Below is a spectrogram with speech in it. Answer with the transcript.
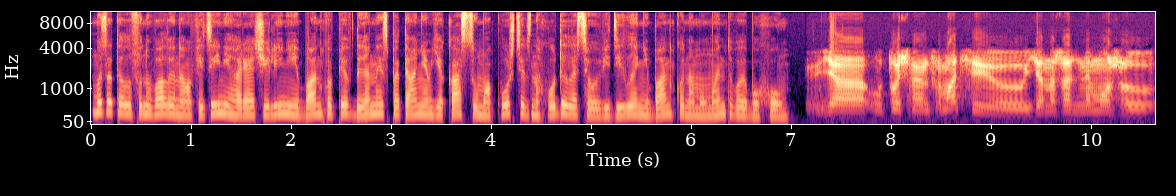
Ми зателефонували на офіційній гарячій лінії банку Південний з питанням, яка сума коштів знаходилася у відділенні банку на момент вибуху. Я уточню інформацію. Я, на жаль, не можу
